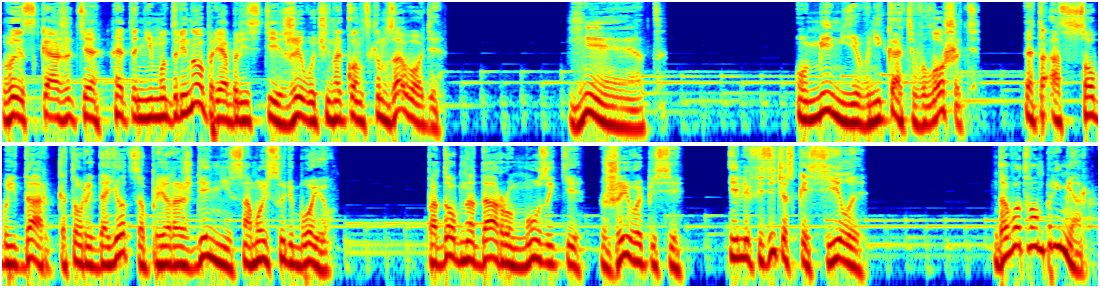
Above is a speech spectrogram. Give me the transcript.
Вы скажете, это не мудрено приобрести, живучи на конском заводе. Нет. Умение вникать в лошадь – это особый дар, который дается при рождении самой судьбою. Подобно дару музыки, живописи или физической силы. Да вот вам пример.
